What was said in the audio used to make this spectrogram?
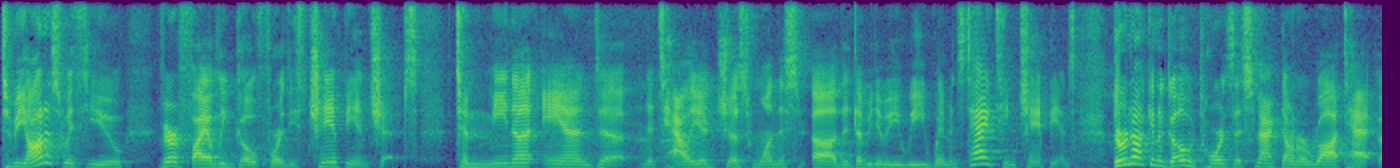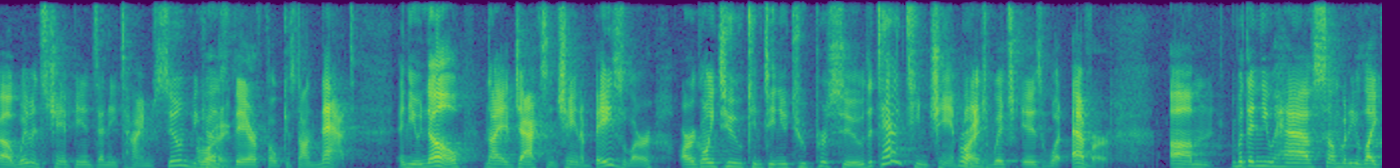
to be honest with you, verifiably go for these championships. Tamina and uh, Natalya just won this uh, the WWE Women's Tag Team Champions. They're not going to go towards the SmackDown or Raw ta- uh, Women's Champions anytime soon because Right. they're focused on that. And you know, Nia Jackson, and Shayna Baszler are going to continue to pursue the tag team champions, Right. which is whatever. Um, but then you have somebody like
